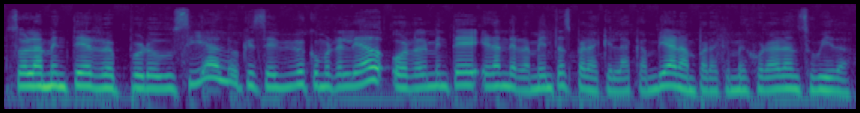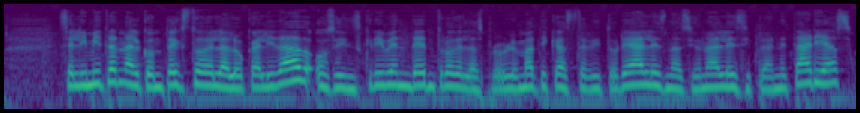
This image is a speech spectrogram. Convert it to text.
solamente reproducía lo que se vive como realidad o realmente eran herramientas para que la cambiaran, para que mejoraran su vida. Se limitan al contexto de la localidad o se inscriben dentro de las problemáticas territoriales, nacionales y planetarias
